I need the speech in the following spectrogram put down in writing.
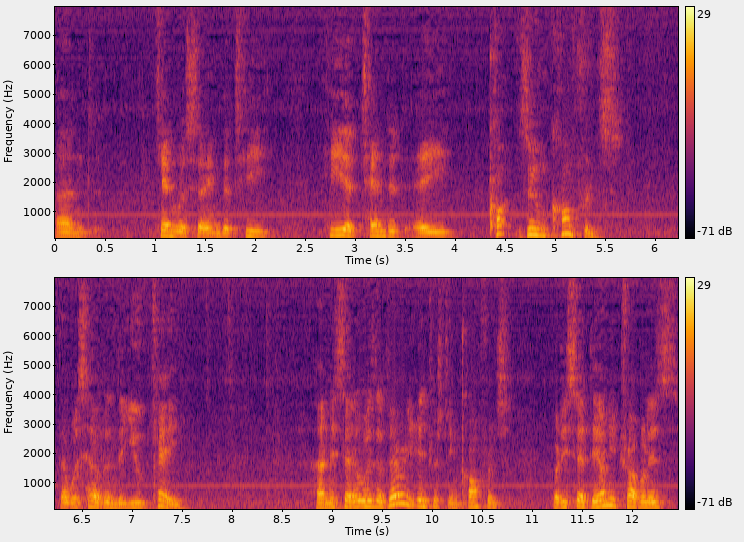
and Ken was saying that he he attended a co- Zoom conference that was held in the UK, and he said it was a very interesting conference, but he said the only trouble is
